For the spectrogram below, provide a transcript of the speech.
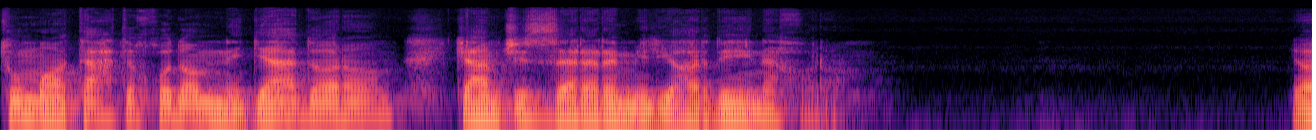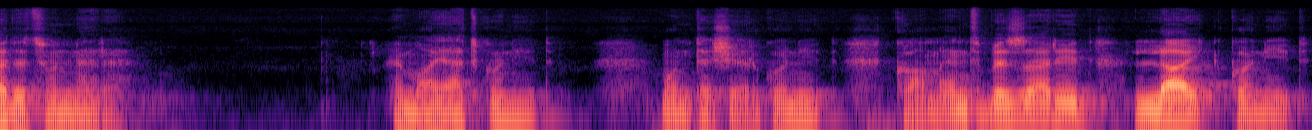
تو ما تحت خودم نگه دارم که همچی ضرر میلیاردی نخورم. یادتون نره. حمایت کنید منتشر کنید کامنت بذارید لایک کنید.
